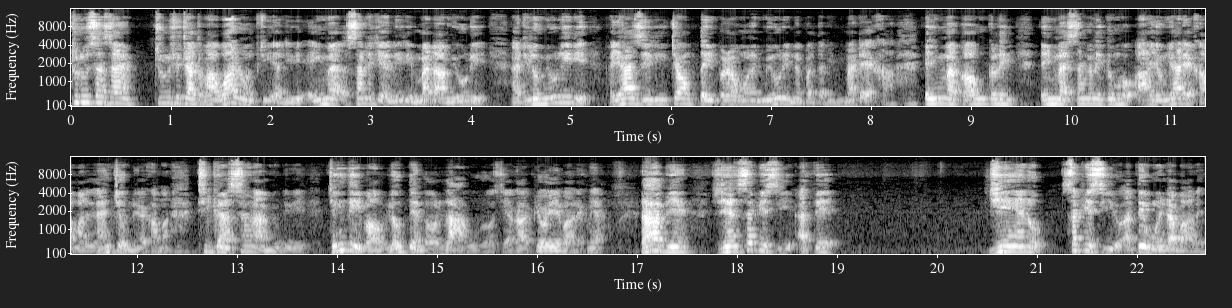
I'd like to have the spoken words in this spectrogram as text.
ထူးထူးဆန်းဆန်းထူးထူးခြားခြားတဘာဝလုံးဖြစ်ရလေးတွေအိမ်မက်အစမ်းတကျလေးတွေမှတ်တာမျိုးတွေအဲဒီလိုမျိုးလေးတွေဘုရားဇီလီကြောင့်တိမ်ပရဝဏမျိုးတွေနဲ့ပတ်သက်ပြီးမှတ်တဲ့အခါအိမ်မက်ကောင်းကလေးအိမ်မက်ဆန်းကလေးတို့မဟုတ်အာယုံရတဲ့အခါမှာလမ်းကြုံတဲ့အခါမှာထီကန်ဆန်းတာမျိုးလေးတွေကျင်းသေးပါကိုလှုပ်တင်တော့လာဘူးတော့ဆရာကပြောရဲပါတယ်ခင်ဗျဒါအပြင်ရင်ဆက်ပစ္စည်းအသစ် ရင်းတို့စက်ပစ္စည်းတို့အသစ်ဝင်တတ်ပါတယ်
